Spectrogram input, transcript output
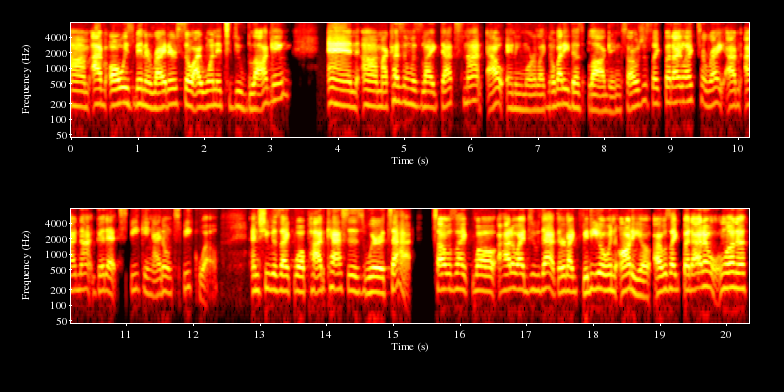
Um, I've always been a writer, so I wanted to do blogging. And um, my cousin was like, "That's not out anymore. Like nobody does blogging." So I was just like, "But I like to write. I'm I'm not good at speaking. I don't speak well." And she was like, "Well, podcast is where it's at." So I was like, "Well, how do I do that?" They're like video and audio. I was like, "But I don't want to.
